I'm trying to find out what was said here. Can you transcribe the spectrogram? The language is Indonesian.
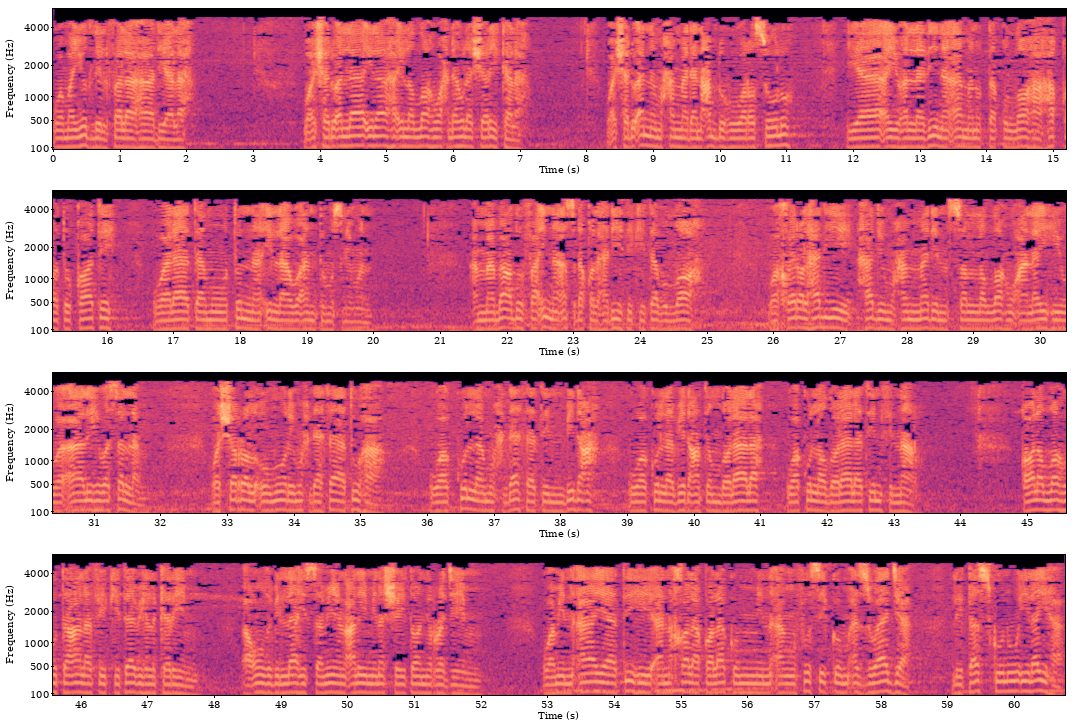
ومن يضلل فلا هادي له. وأشهد أن لا إله إلا الله وحده لا شريك له. وأشهد أن محمدا عبده ورسوله. يا أيها الذين آمنوا اتقوا الله حق تقاته ولا تموتن إلا وأنتم مسلمون. أما بعد فإن أصدق الحديث كتاب الله. وخير الهدي هدي محمد صلى الله عليه وآله وسلم وشر الأمور محدثاتها وكل محدثة بدعة وكل بدعة ضلالة وكل ضلالة في النار. قال الله تعالى في كتابه الكريم أعوذ بالله السميع العليم من الشيطان الرجيم. ومن آياته أن خلق لكم من أنفسكم أزواجا لتسكنوا إليها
